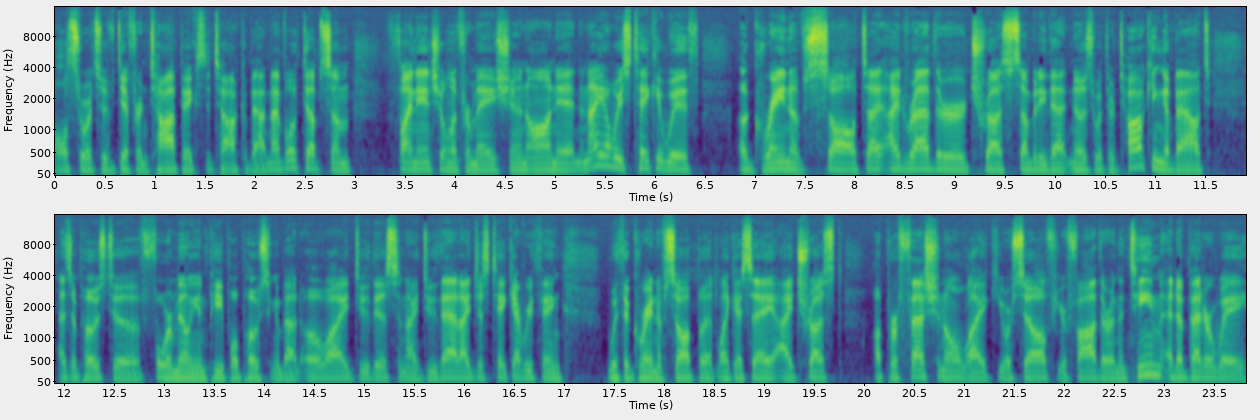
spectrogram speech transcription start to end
all sorts of different topics to talk about. And I've looked up some financial information on it, and I always take it with a grain of salt. I, would rather trust somebody that knows what they're talking about as opposed to 4 million people posting about, oh, I do this and I do that. I just take everything with a grain of salt. But like I say, I trust a professional like yourself, your father, and the team at a better way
